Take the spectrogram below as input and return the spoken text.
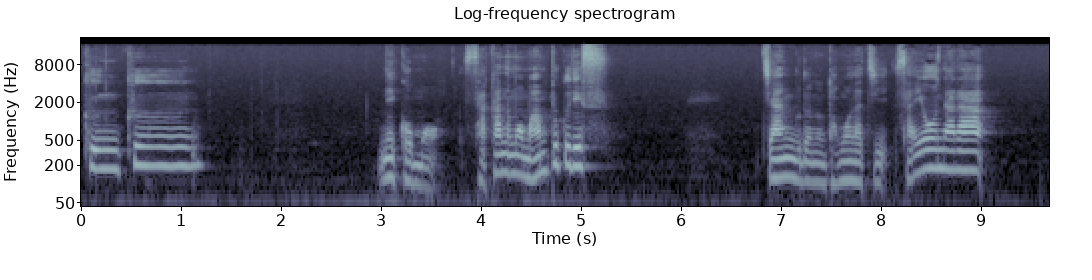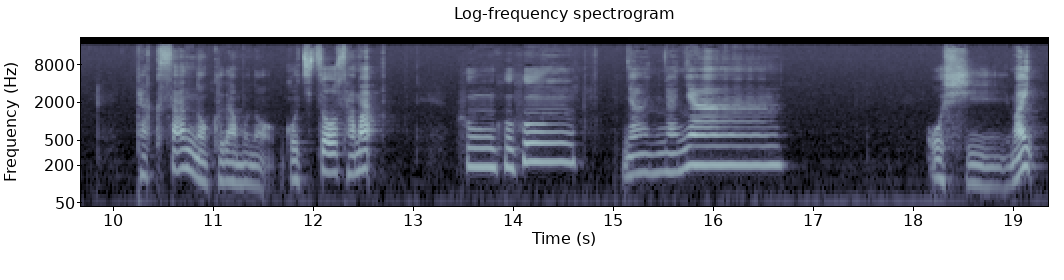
クンクン。猫も魚も満腹です。ジャングルの友達さようなら。たくさんの果物ごちそうさま。ふんふふん。にゃんにゃにゃん。おしまい。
